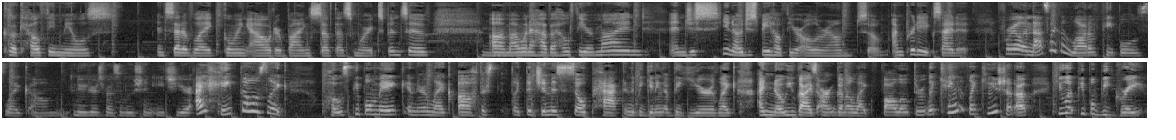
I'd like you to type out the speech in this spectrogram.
cook healthy meals instead of like going out or buying stuff that's more expensive. Um, I want to have a healthier mind and just, you know, just be healthier all around. So I'm pretty excited. For real, and that's like a lot of people's like um New Year's resolution each year. I hate those like posts people make and they're like, oh, there's like the gym is so packed in the beginning of the year. Like, I know you guys aren't gonna like follow through. Like, can you like can you shut up? Can you let people be great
